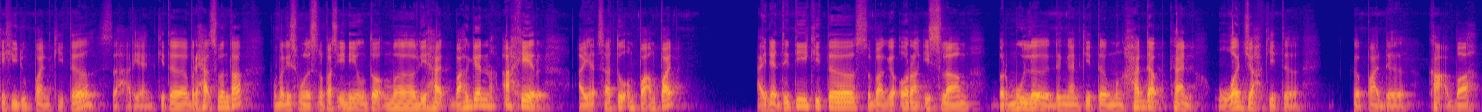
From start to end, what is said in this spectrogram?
kehidupan kita seharian. Kita berehat sebentar kembali semula selepas ini untuk melihat bahagian akhir ayat 144 identiti kita sebagai orang Islam bermula dengan kita menghadapkan wajah kita kepada Kaabah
